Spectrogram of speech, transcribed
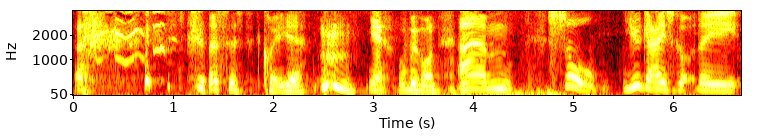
that's just quite yeah, yeah. We'll move on. Um, so you guys got the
